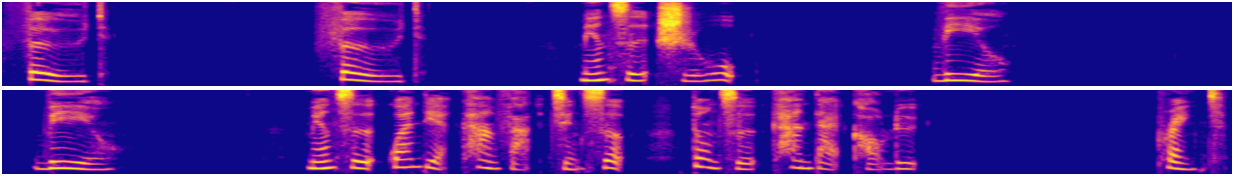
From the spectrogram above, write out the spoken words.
food food，名词，食物。view，view，名词，观点、看法、景色。动词，看待、考虑。print，print，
